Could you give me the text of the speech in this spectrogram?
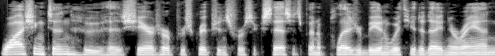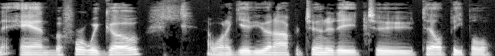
Washington, who has shared her prescriptions for success. It's been a pleasure being with you today, Naran. And before we go, I want to give you an opportunity to tell people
